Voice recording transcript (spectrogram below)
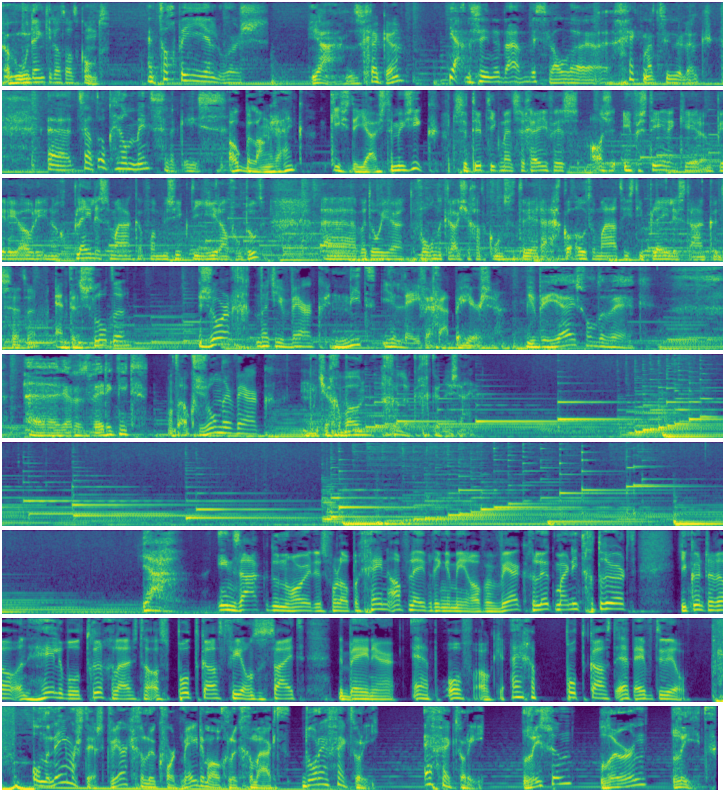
Hoe denk je dat dat komt? En toch ben je jaloers. Ja, dat is gek, hè? Ja, dat is inderdaad best wel uh, gek natuurlijk. Uh, terwijl het ook heel menselijk is. Ook belangrijk, kies de juiste muziek. Dus de tip die ik mensen geef is... als je investeert een keer een periode in een playlist maken... van muziek die hieraan voldoet. Uh, waardoor je de volgende keer als je gaat concentreren... eigenlijk al automatisch die playlist aan kunt zetten. En tenslotte... Zorg dat je werk niet je leven gaat beheersen. Wie ben jij zonder werk? Uh, ja, dat weet ik niet. Want ook zonder werk moet je gewoon gelukkig kunnen zijn. Ja, in zaken doen hoor je dus voorlopig geen afleveringen meer over werkgeluk, maar niet getreurd. Je kunt er wel een heleboel terugluisteren als podcast via onze site, de BNR-app of ook je eigen podcast-app eventueel. Ondernemersdesk Werkgeluk wordt mede mogelijk gemaakt door Effectory. Effectory. Listen, learn, lead.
